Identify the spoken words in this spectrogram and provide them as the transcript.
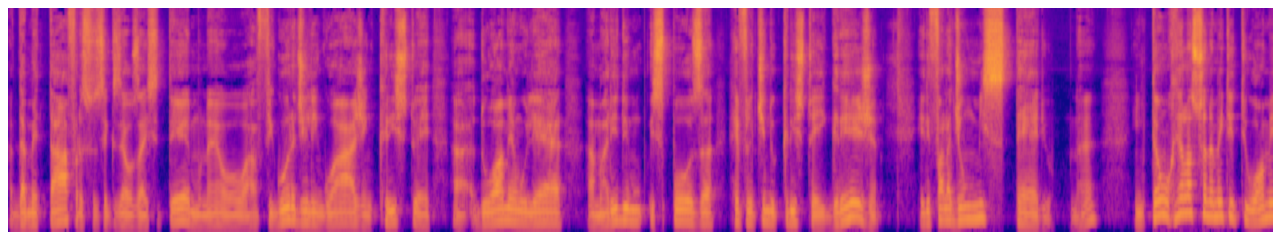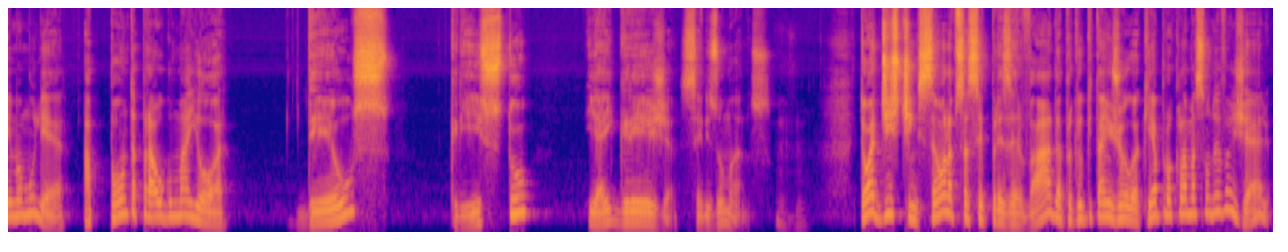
da metáfora, se você quiser usar esse termo, né, ou a figura de linguagem, Cristo é do homem à mulher, a marido e esposa, refletindo Cristo é a igreja, ele fala de um mistério. Né? Então, o relacionamento entre o homem e uma mulher aponta para algo maior. Deus, Cristo e a igreja, seres humanos. Uhum. Então, a distinção ela precisa ser preservada, porque o que está em jogo aqui é a proclamação do evangelho.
